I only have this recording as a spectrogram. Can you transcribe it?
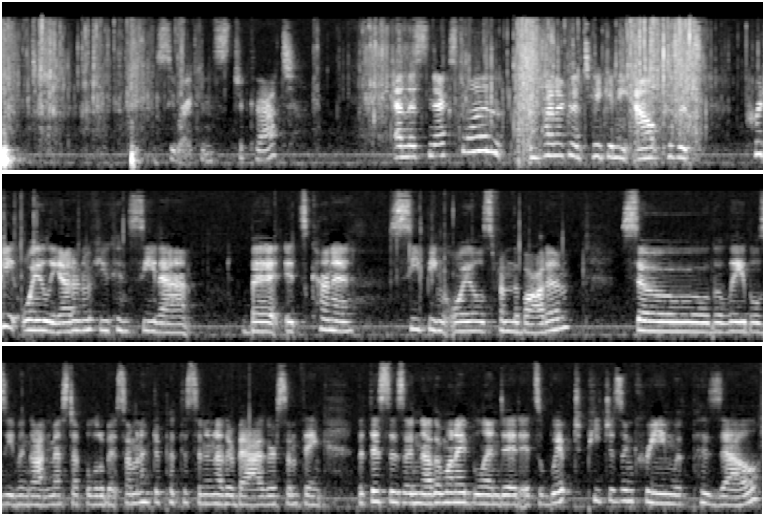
Let's see where I can stick that. And this next one, I'm probably not going to take any out because it's pretty oily. I don't know if you can see that, but it's kind of seeping oils from the bottom. So the label's even gotten messed up a little bit. So I'm going to have to put this in another bag or something. But this is another one I blended. It's whipped peaches and cream with Pizzelle.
